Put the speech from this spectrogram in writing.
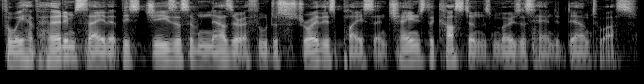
For we have heard him say that this Jesus of Nazareth will destroy this place and change the customs Moses handed down to us.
